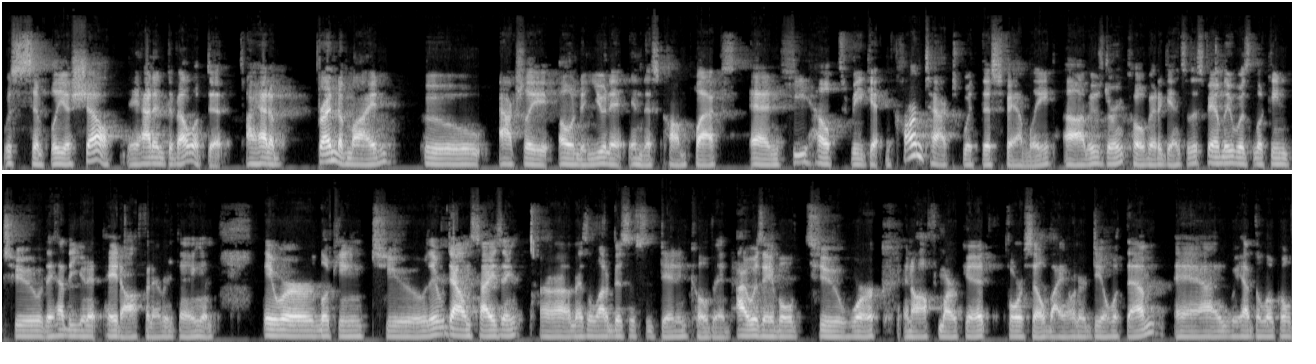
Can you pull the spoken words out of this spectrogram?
was simply a shell. They hadn't developed it. I had a friend of mine who actually owned a unit in this complex, and he helped me get in contact with this family. Um, it was during COVID again, so this family was looking to. They had the unit paid off and everything, and they were looking to. They were downsizing, um, as a lot of businesses did in COVID. I was able to work an off-market for sale by owner deal with them, and we had the local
